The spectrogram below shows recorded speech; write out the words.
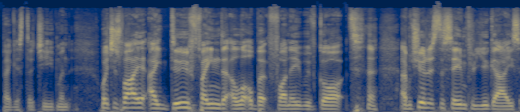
biggest achievement, which is why I do find it a little bit funny. We've got, I'm sure it's the same for you guys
